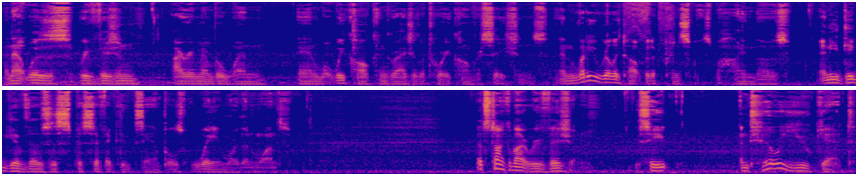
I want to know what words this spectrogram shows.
And that was revision, I remember when, and what we call congratulatory conversations. And what he really taught were the principles behind those. And he did give those as specific examples way more than once. Let's talk about revision. You see, until you get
